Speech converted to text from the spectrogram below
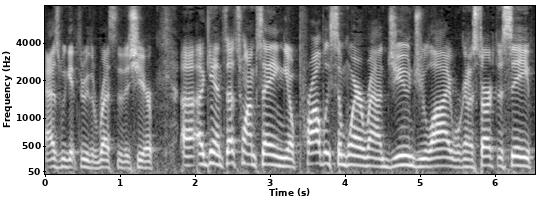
as we get through the rest of this year. Uh, again, so that's why I'm saying, you know, probably somewhere around June, July, we're going to start to see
